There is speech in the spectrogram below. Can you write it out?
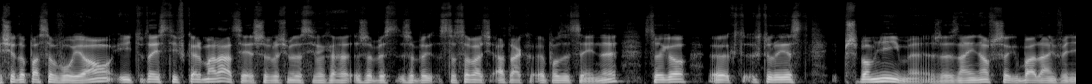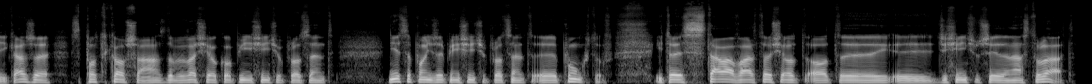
się dopasowują i tutaj Steve Kerr ma rację. Jeszcze wrócimy do Steve żeby, żeby stosować atak pozycyjny, z którego, e, który jest, przypomnijmy, że z najnowszych badań wynika, że spod kosza zdobywa się około 50% nieco poniżej 50% y, punktów. I to jest stała wartość od, od 10 y, y, czy 11 lat.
